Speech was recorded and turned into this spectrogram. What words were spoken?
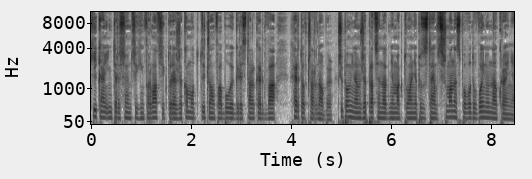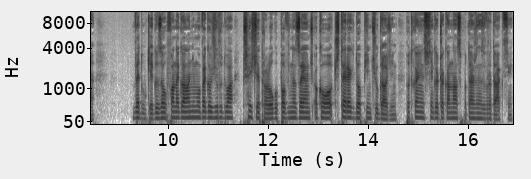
kilka interesujących informacji, które rzekomo dotyczą fabuły gry Stalker 2 Heart of Chernobyl. Przypominam, że prace nad nią aktualnie pozostają wstrzymane z powodu wojny na Ukrainie. Według jego zaufanego anonimowego źródła przejście prologu powinno zająć około 4 do 5 godzin. Pod koniec niego czeka nas potężny zwrot akcji,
